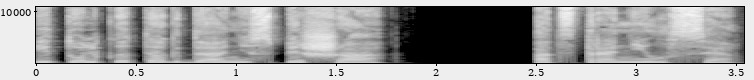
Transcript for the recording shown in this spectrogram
и только тогда, не спеша, отстранился.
